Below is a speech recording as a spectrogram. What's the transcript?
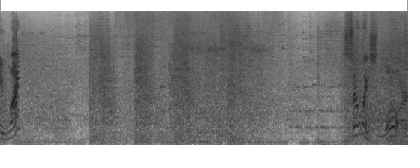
Wait, what? So much lore.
